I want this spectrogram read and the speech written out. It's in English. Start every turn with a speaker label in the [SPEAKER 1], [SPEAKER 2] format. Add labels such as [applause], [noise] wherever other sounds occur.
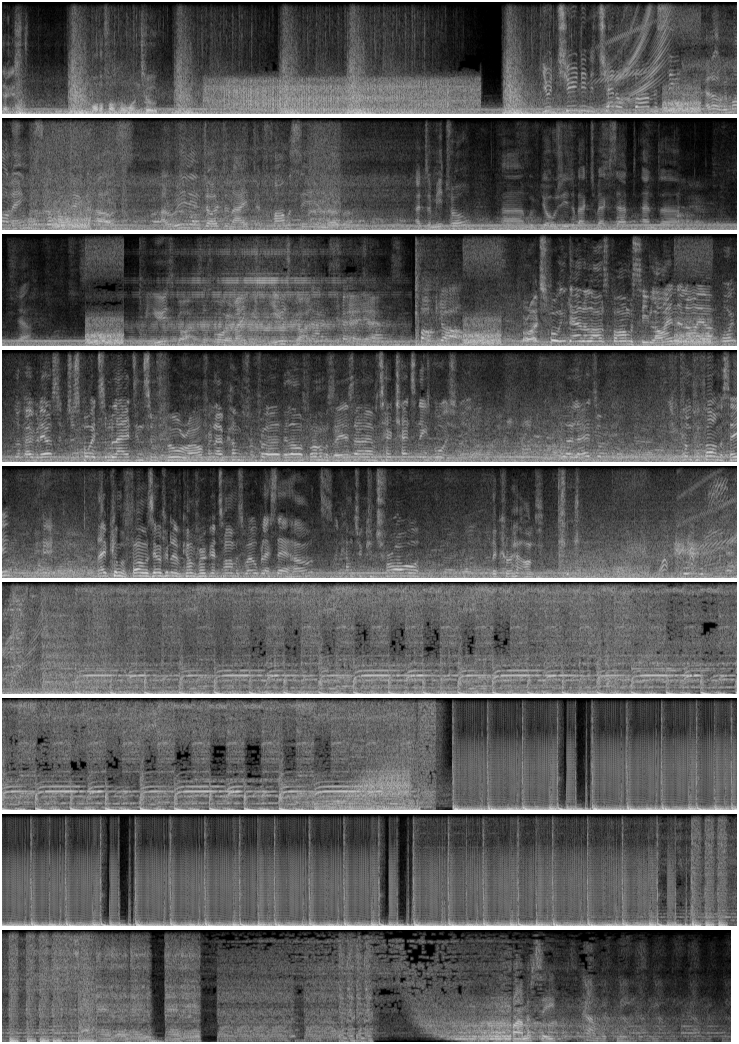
[SPEAKER 1] Motherfucker, one, two. You're tuned in to Channel Pharmacy. Hello, good morning. Scott Roger in the house. I really enjoyed tonight at Pharmacy in Melbourne, at the Metro, uh, with Yoji, the back-to-back -back set, and uh, yeah.
[SPEAKER 2] For you guys, that's what we're making, for you guys. Yeah, yeah.
[SPEAKER 3] Alright, just walking down the last pharmacy line and I uh, look over there, so just spotted some lads in some fluoro. I think they've come for, for uh, the last pharmacy. So I have a chat to these boys. Hello lads, you've come for pharmacy? They've come for pharmacy, I think they've come for a good time as well, bless their hearts. They come to control the crowd. [laughs]
[SPEAKER 4] pharmacy. Come with me. Come with me.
